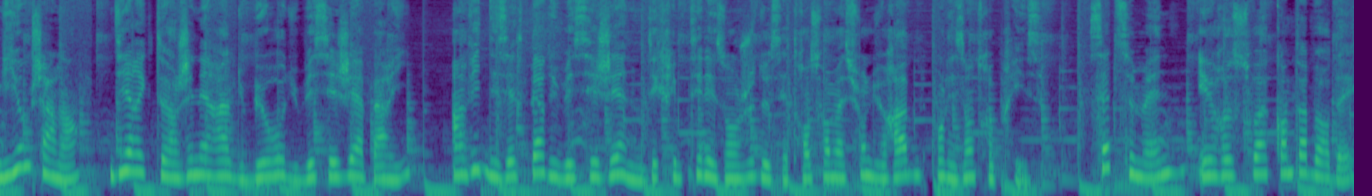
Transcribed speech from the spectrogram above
Guillaume Charlin, directeur général du bureau du BCG à Paris, invite des experts du BCG à nous décrypter les enjeux de cette transformation durable pour les entreprises. Cette semaine, il reçoit Quentin Bordet,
